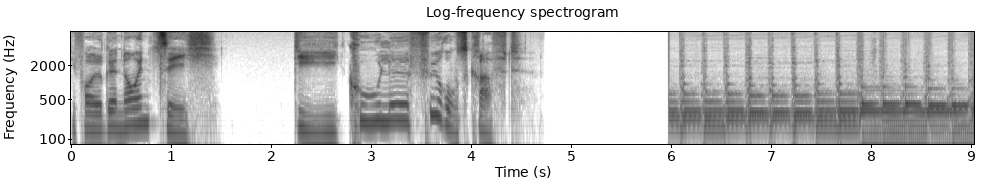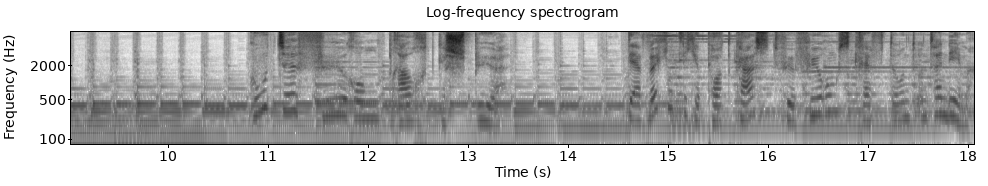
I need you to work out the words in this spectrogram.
die Folge 90. Die coole Führungskraft. Gute Führung braucht Gespür. Der wöchentliche Podcast für Führungskräfte und Unternehmer.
